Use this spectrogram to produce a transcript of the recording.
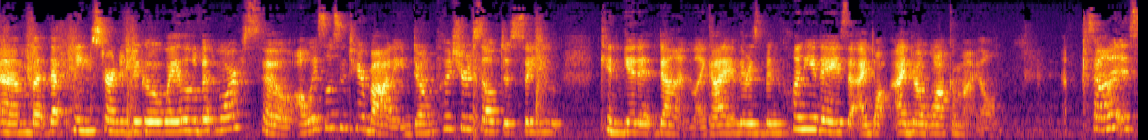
um, but that pain started to go away a little bit more, so always listen to your body. Don't push yourself just so you can get it done. Like I, there's been plenty of days that I, don't, I don't walk a mile sauna is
